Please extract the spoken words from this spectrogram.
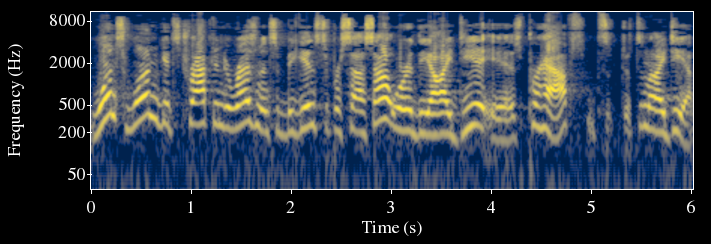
Once one gets trapped into resonance and begins to process outward, the idea is, perhaps, it's just an idea,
